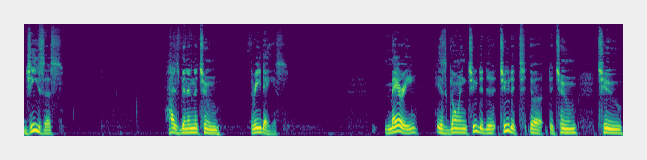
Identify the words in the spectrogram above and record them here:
Jesus has been in the tomb three days. Mary is going to the to the the, the tomb to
